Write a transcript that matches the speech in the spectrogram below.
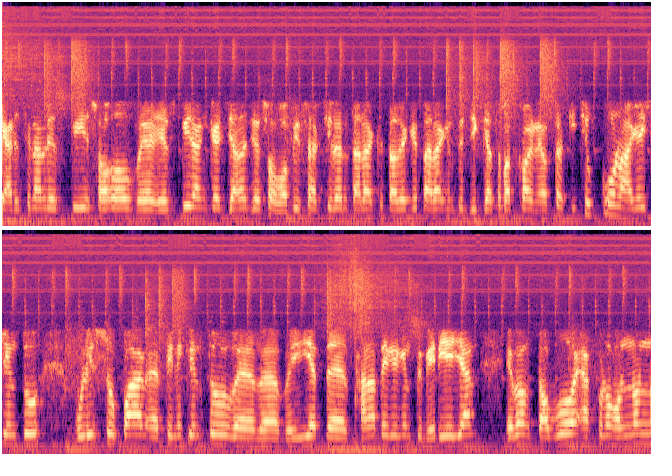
অ্যাডিশনাল এসপি সহ এসপি র্যাঙ্কের যারা যেসব অফিসার ছিলেন তারা তাদেরকে তারা কিন্তু জিজ্ঞাসাবাদ করেন। অর্থাৎ কিছুক্ষণ আগে কিন্তু পুলিশ আহ, তিনি কিন্তু ইয়ে থানা থেকে কিন্তু বেরিয়ে যান এবং তবুও এখনও অন্যান্য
